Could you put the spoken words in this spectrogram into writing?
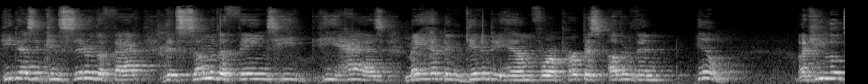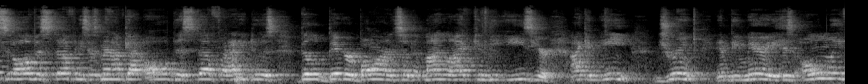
He doesn't consider the fact that some of the things he, he has may have been given to him for a purpose other than him. Like he looks at all this stuff and he says, Man, I've got all this stuff. What I need to do is build bigger barns so that my life can be easier. I can eat, drink, and be merry. His only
